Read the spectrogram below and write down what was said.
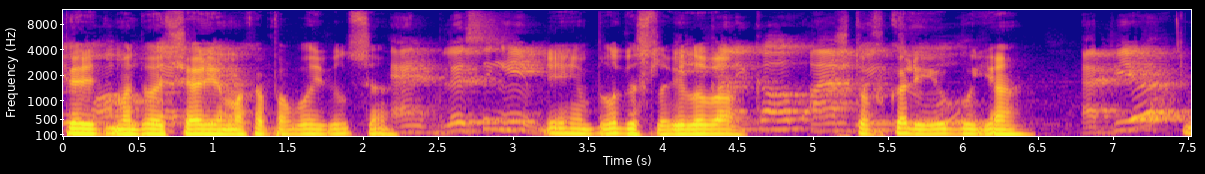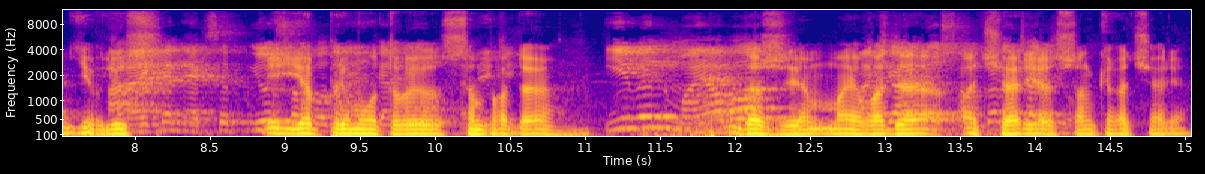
Перед Мадхвачарьей Махапрабху явился и благословил его, что в Кали-югу я явлюсь, и я приму твою сампрадаю даже Майявада Ачарья Шанкарачарья.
